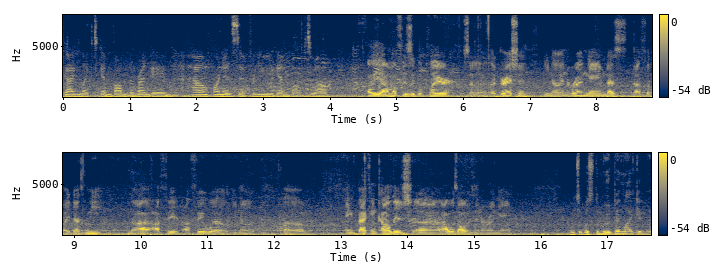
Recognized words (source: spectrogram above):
guy who likes to get involved in the run game. How important is it for you to get involved as well? Oh yeah, I'm a physical player, so aggression, you know, in the run game, that's I feel like that's me. You know, I, I fit I fit well. You know, um, and back in college, uh, I was always in the run game. What's what's the mood been like in the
